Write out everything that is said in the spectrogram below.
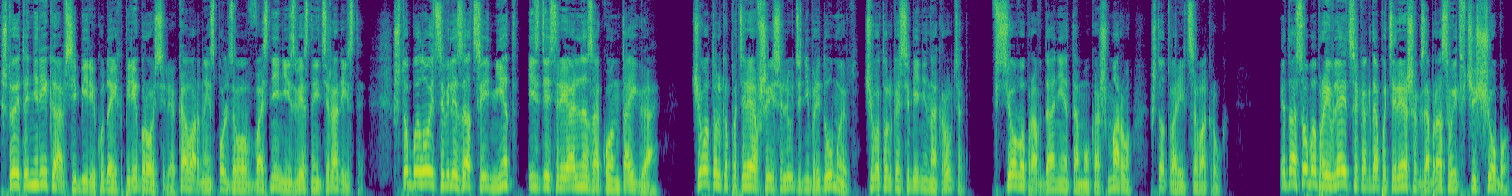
что это не река в Сибири, куда их перебросили, коварно использовав во сне неизвестные террористы, что былой цивилизации нет, и здесь реально закон тайга. Чего только потерявшиеся люди не придумают, чего только себе не накрутят. Все в оправдание тому кошмару, что творится вокруг. Это особо проявляется, когда потеряшек забрасывает в чащобу,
